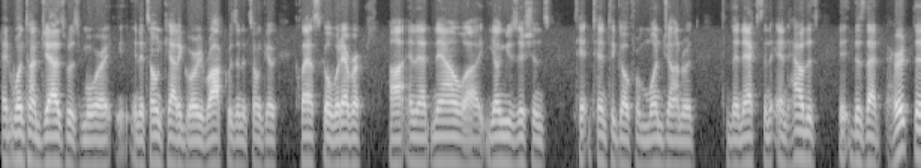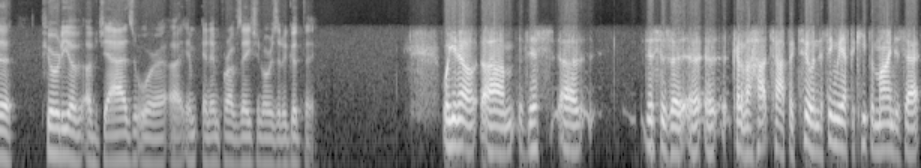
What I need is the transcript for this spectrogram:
at one time jazz was more in its own category, rock was in its own category, classical, whatever, and that now young musicians t- tend to go from one genre to the next, and, and how does does that hurt the purity of, of jazz or uh, an improvisation, or is it a good thing? Well, you know, um, this uh, this is a, a, kind of a hot topic too, and the thing we have to keep in mind is that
